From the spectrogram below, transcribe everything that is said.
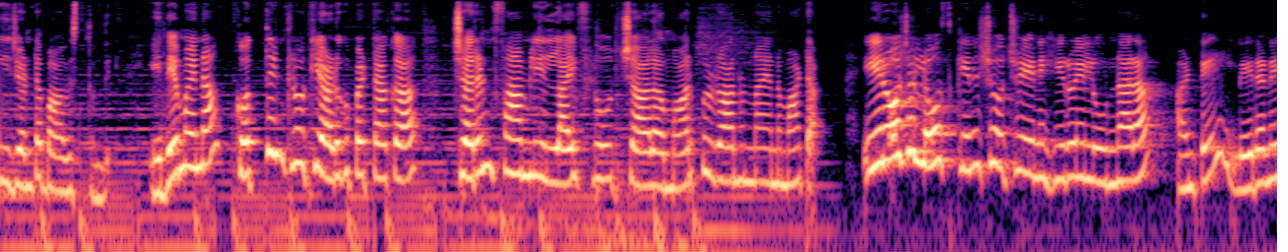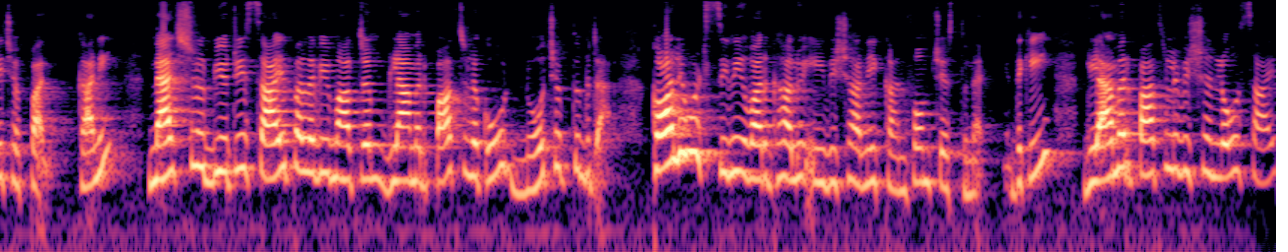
ఈ జంట భావిస్తుంది. ఇదేమైనా కొత్త ఇంట్లోకి అడుగుపెట్టాక చరణ్ ఫ్యామిలీ లైఫ్లో చాలా మార్పులు రానున్నాయన్నమాట. ఈ రోజుల్లో స్కిన్ షో చేయని హీరోయిన్లు ఉన్నారా? అంటే లేరనే చెప్పాలి. కానీ నేచురల్ బ్యూటీ సాయి పల్లవి మాత్రం గ్లామర్ పాత్రలకు నో చెప్తుందట. కాలీవుడ్ సినీ వర్గాలు ఈ విషయాన్ని కన్ఫర్మ్ చేస్తున్నాయి. ఇంతకీ గ్లామర్ పాత్రల విషయంలో సాయి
